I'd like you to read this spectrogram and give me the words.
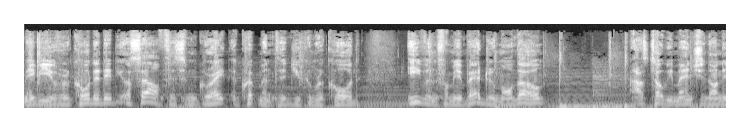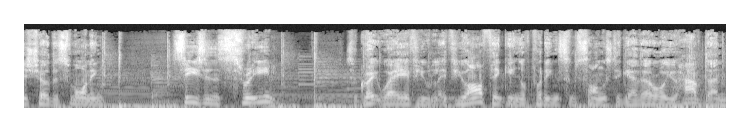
Maybe you've recorded it yourself. There's some great equipment that you can record even from your bedroom. Although, as Toby mentioned on his show this morning, season three. It's a great way if you if you are thinking of putting some songs together or you have done,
